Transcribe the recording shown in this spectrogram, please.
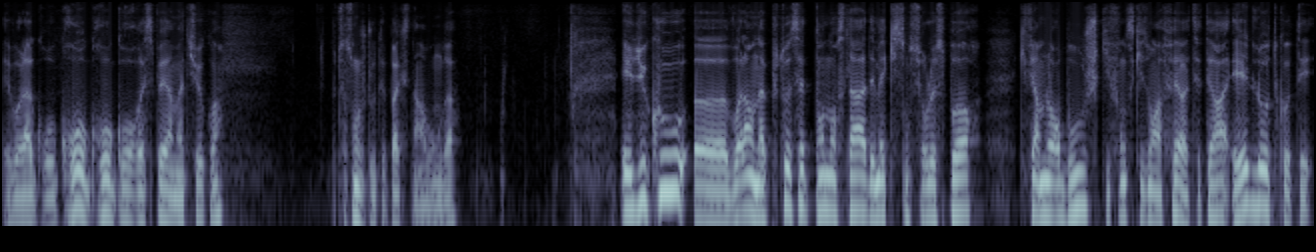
et voilà, gros, gros, gros, gros respect à Mathieu, quoi. De toute façon, je doutais pas que c'était un bon gars. Et du coup, voilà, on a plutôt cette tendance-là, des mecs qui sont sur le sport, qui ferment leur bouche, qui font ce qu'ils ont à faire, etc. Et de l'autre côté,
